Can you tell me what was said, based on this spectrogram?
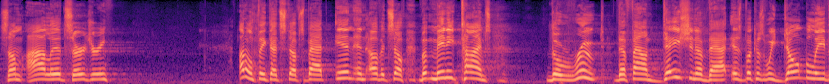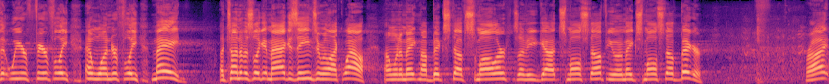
some eyelid surgery. I don't think that stuff's bad in and of itself, but many times the root, the foundation of that is because we don't believe that we are fearfully and wonderfully made. A ton of us look at magazines and we're like, wow, I want to make my big stuff smaller. Some of you got small stuff, you want to make small stuff bigger. right?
